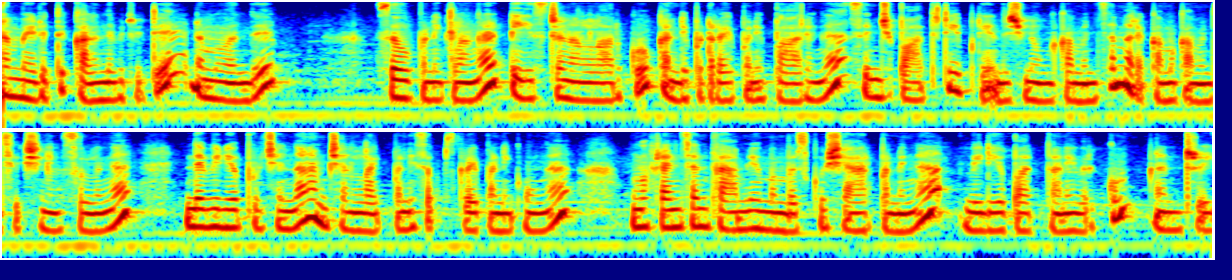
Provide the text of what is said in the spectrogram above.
நம்ம எடுத்து கலந்து விட்டுட்டு நம்ம வந்து சர்வ் பண்ணிக்கலாங்க. டேஸ்ட்டு நல்லாயிருக்கும். கண்டிப்பாக ட்ரை பண்ணி பாருங்கள் செஞ்சு பார்த்துட்டு இப்படி இருந்துச்சுன்னு உங்கள் கமெண்ட்ஸை மறக்காமல் கமெண்ட் செக்ஷனில் சொல்லுங்கள் இந்த வீடியோ பிடிச்சிருந்தா நம்ம சேனல் லைக் பண்ணி சப்ஸ்கிரைப் பண்ணிக்கோங்க. உங்கள் ஃப்ரெண்ட்ஸ் அண்ட் ஃபேமிலி மெம்பர்ஸ்க்கும் ஷேர் பண்ணுங்கள் வீடியோ பார்த்து அனைவருக்கும் நன்றி.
